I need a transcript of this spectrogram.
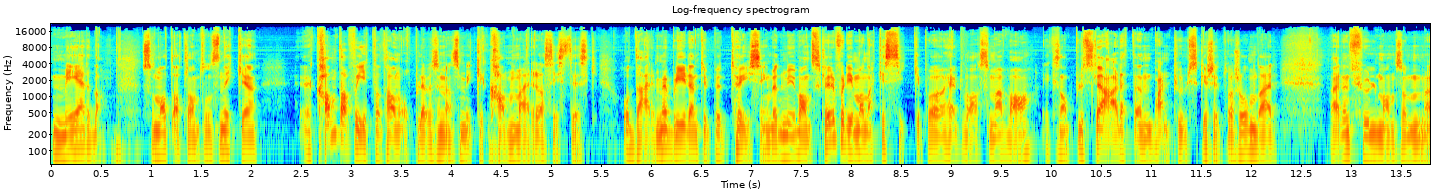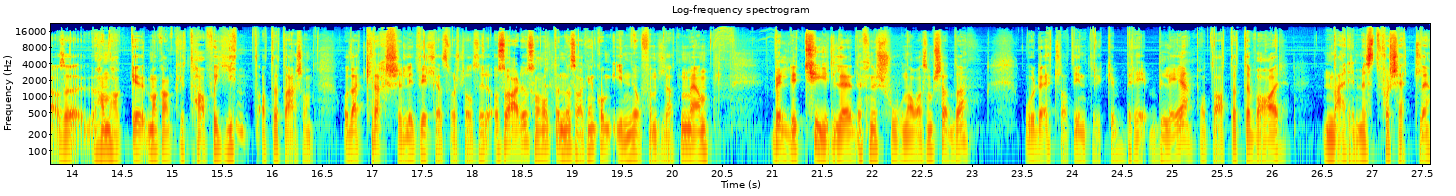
mer. da, Sånn at Atle Antonsen ikke eh, kan ta for gitt at han oppleves som en som ikke kan være rasistisk. Og Dermed blir den type tøysing med det mye vanskeligere, fordi man er ikke sikker på helt hva som er hva. ikke sant? Plutselig er dette en Bernt Hulsker-situasjon der det er en full mann som altså, ikke, Man kan ikke ta for gitt at dette er sånn. Og Der krasjer litt virkelighetsforståelser. Og så er det jo sånn at Denne saken kom inn i offentligheten med en veldig tydelig definisjon av hva som skjedde. Hvor det etterlatte inntrykket ble, ble at dette var nærmest forsettlig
